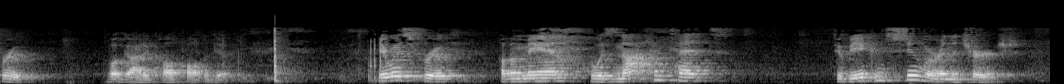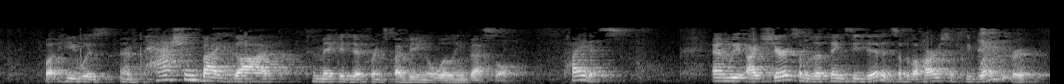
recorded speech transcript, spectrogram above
fruit of what God had called Paul to do. Here was fruit of a man who was not content to be a consumer in the church, but he was impassioned by God to make a difference by being a willing vessel. Titus. And we, I shared some of the things he did and some of the hardships he went through.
